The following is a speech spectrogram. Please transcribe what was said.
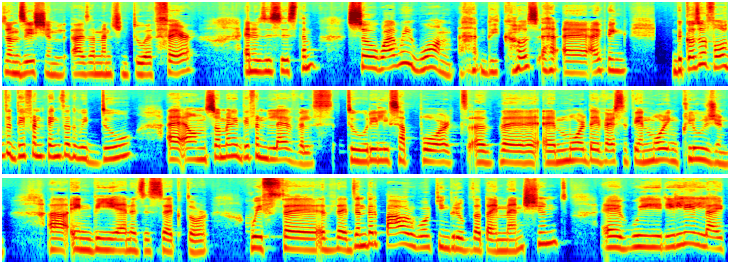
transition, as I mentioned, to a fair energy system. So why we won? because I think because of all the different things that we do uh, on so many different levels to really support uh, the uh, more diversity and more inclusion uh, in the energy sector with the gender power working group that i mentioned uh, we really like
